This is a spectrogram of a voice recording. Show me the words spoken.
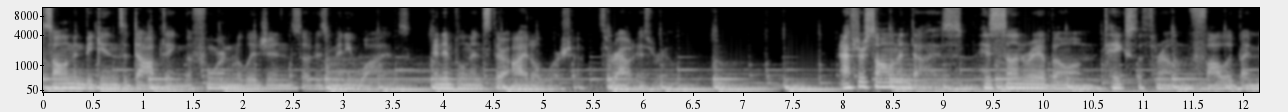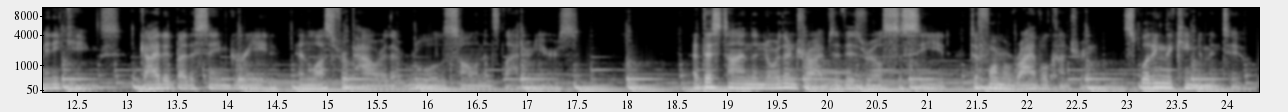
Solomon begins adopting the foreign religions of his many wives and implements their idol worship throughout Israel. After Solomon dies, his son Rehoboam takes the throne, followed by many kings, guided by the same greed and lust for power that ruled Solomon's latter years. At this time, the northern tribes of Israel secede to form a rival country, splitting the kingdom in two.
